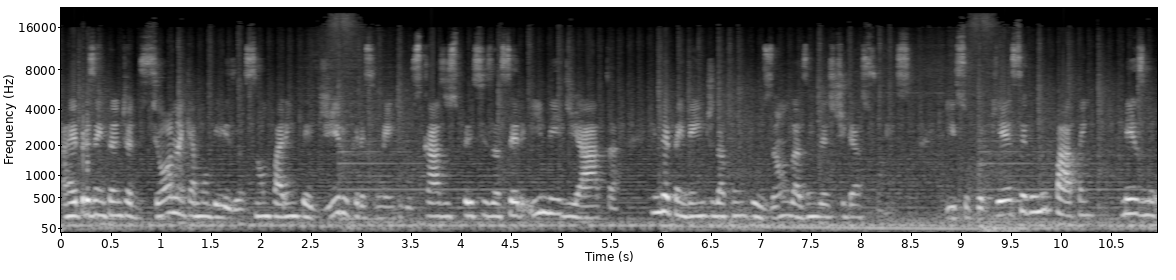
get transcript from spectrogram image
A representante adiciona que a mobilização para impedir o crescimento dos casos precisa ser imediata, independente da conclusão das investigações. Isso porque, segundo Patten, mesmo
